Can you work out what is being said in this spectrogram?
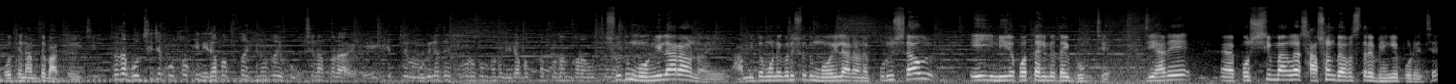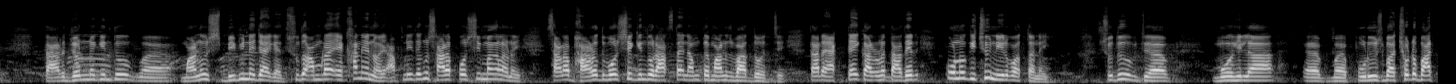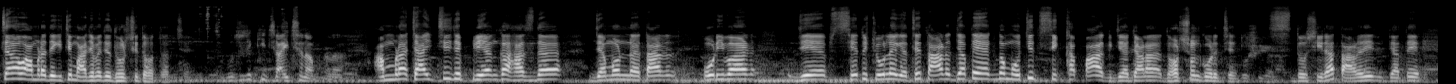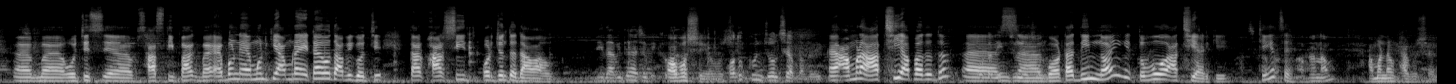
পথে নামতে বাধ্য হয়েছি। দাদা বলছি যে কোথাও কি নিরাপত্তাহীনতায় ভুগছেন আপনারা? এই ক্ষেত্রে মহিলাদের কোনো রকম নিরাপত্তা প্রদান করা হচ্ছে শুধু মহিলারাও নয় আমি তো মনে করি শুধু মহিলারাও নয় পুরুষরাও এই নিরাপত্তাহীনতায় ভুগছে। যে হারে পশ্চিমবাংলার শাসন ব্যবস্থাটা ভেঙে পড়েছে। তার জন্য কিন্তু মানুষ বিভিন্ন জায়গায় শুধু আমরা এখানে নয় আপনি দেখুন সারা পশ্চিমবাংলা নয় সারা ভারতবর্ষে কিন্তু রাস্তায় নামতে মানুষ বাধ্য হচ্ছে। তার একটাই কারণে তাদের কোনো কিছু নিরাপত্তা নেই। শুধু মহিলা পুরুষ বা ছোট বাচ্চারাও আমরা দেখেছি মাঝে মাঝে ধর্ষিত হতে হচ্ছে। বলছি যে কি চাইছেন আপনারা? আমরা চাইছি যে প্রিয়াঙ্কা হাসদা যেমন তার পরিবার যে সে তো চলে গেছে তার যাতে একদম উচিত শিক্ষা পাক যে যারা ধর্ষণ করেছে। দোষীরা। তারই যাতে উচিত শাস্তি পাক বা এমন এমনকি আমরা এটাও দাবি করছি তার ফার্সি পর্যন্ত দেওয়া হোক। এই দাবিতে আছে অবশ্যই অবশ্যই। কতক্ষণ চলছে আপনাদের আমরা আছি আপাতত? গোটা দিন নয় তবুও আছি আর কি। ঠিক আছে? আপনার নাম? আমার নাম ঠাকুর স্যার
